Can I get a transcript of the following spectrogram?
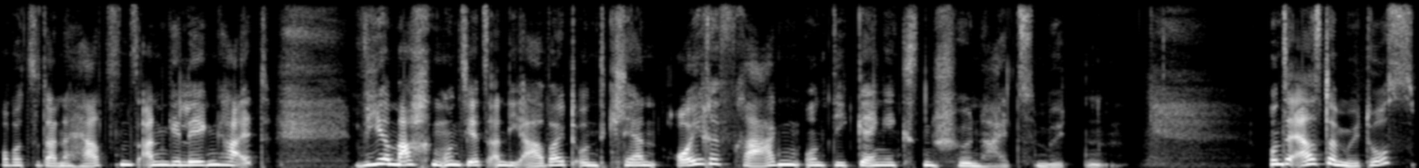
aber zu deiner Herzensangelegenheit. Wir machen uns jetzt an die Arbeit und klären eure Fragen und die gängigsten Schönheitsmythen. Unser erster Mythos.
